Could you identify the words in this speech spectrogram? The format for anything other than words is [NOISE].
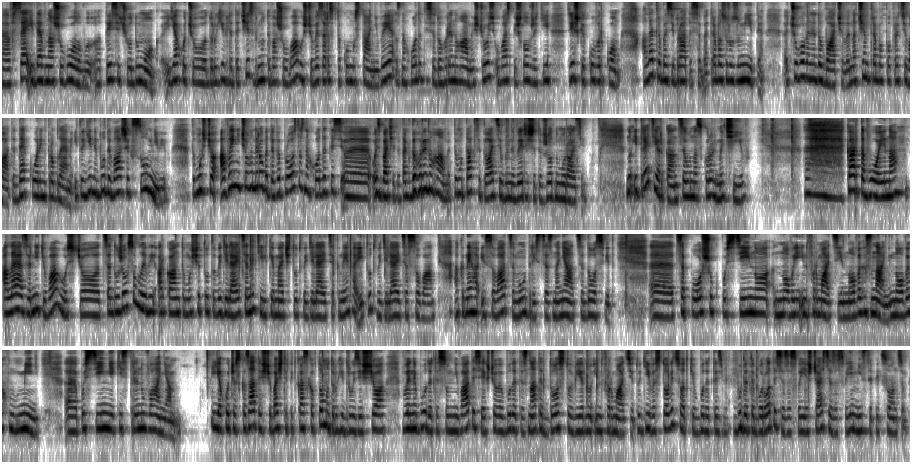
Е, все йде в нашу голову, е, тисячу думок. Я хочу, дорогі глядачі, звернути вашу увагу, що ви зараз в такому стані. Ви знаходитеся догори ногами, щось у вас пішло в житті трішки кувирком. Але треба зібрати себе, треба зрозуміти, чого ви не добачили, над чим треба попрацювати, де корінь проблеми. І тоді не буде ваших сумнівів. Тому що, а ви нічого не робите, ви просто знаходитесь, ось бачите, так, догори ногами. Тому так ситуацію ви не вирішите в жодному разі. Ну і третій аркан це у нас король мечів. [SIGHS] Карта воїна, але зверніть увагу, що це дуже особливий аркан, тому що тут виділяється не тільки меч, тут виділяється книга і тут виділяється сова. А книга і сова це мудрість, це знання, це досвід, е, це пошук постійно нової інформації, нових знань, нових вмінь, е, постійні якісь тренування. І я хочу сказати, що бачите, підказка в тому, дорогі друзі, що ви не будете сумніватися, якщо ви будете знати достовірну інформацію. Тоді ви 100% будете будете боротися за своє щастя, за своє місце під сонцем.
